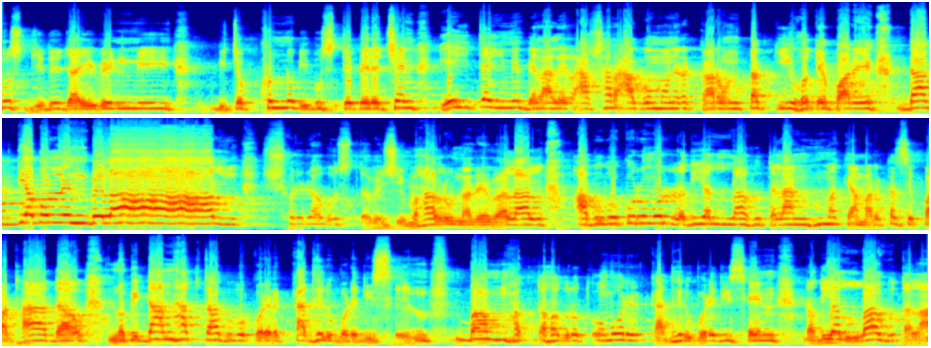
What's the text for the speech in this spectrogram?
মসজিদে যাইবেননি বিচক্ষণ বুঝতে পেরেছেন, এই টাইমে বেলালের আসার আগমনের কারণটা কি হতে পারে? ডাক দিয়া বললেন, বেলাল শরীর অবস্থা বেশি ভালো না রে বেলাল। আবু বকর ওমর রাদিয়াল্লাহু তাআলা আমার কাছে পাঠা দাও। নবী ডান হাতটা আবু বকরের কাঁধের উপরে দিছেন, বাম হাতটা হযরত ওমরের কাঁধের উপরে দিছেন। রাদিয়াল্লাহু তাআলা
